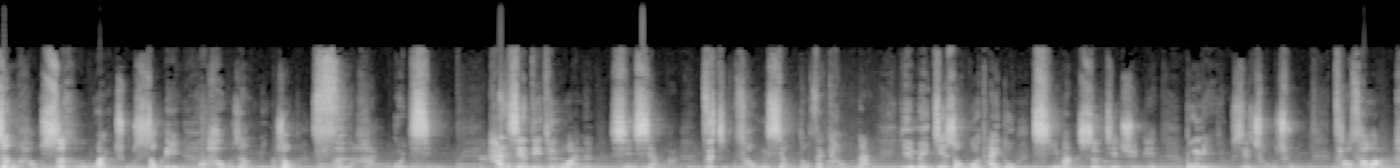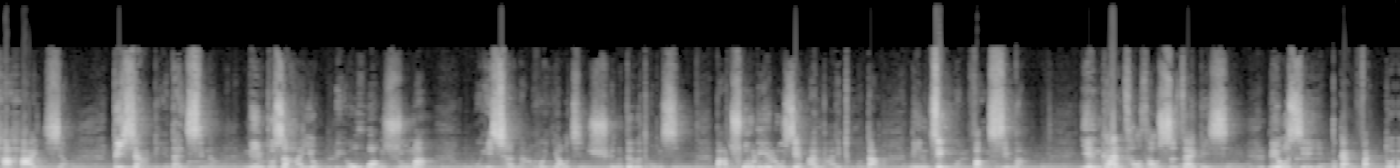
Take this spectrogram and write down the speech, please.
正好适合外出狩猎，好让民众四海归心。汉献帝听完呢，心想啊。自己从小都在逃难，也没接受过太多骑马射箭训练，不免有些踌躇。曹操啊，哈哈一笑：“陛下别担心啊，您不是还有刘皇叔吗？微臣啊会邀请玄德同行，把出猎路线安排妥当，您尽管放心吧。”眼看曹操势在必行，刘协也不敢反对，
